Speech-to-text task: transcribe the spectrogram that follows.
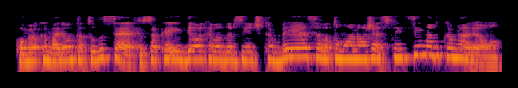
comeu o camarão, tá tudo certo. Só que aí deu aquela dorzinha de cabeça, ela tomou analgésico em cima do camarão.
